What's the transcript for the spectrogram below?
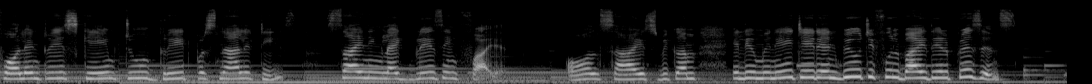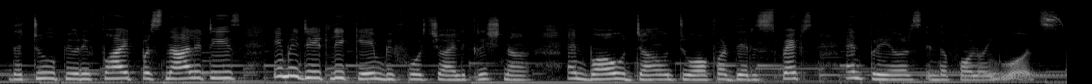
fallen trees came two great personalities, shining like blazing fire. All sides become illuminated and beautiful by their presence. The two purified personalities immediately came before child Krishna and bowed down to offer their respects and prayers in the following words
